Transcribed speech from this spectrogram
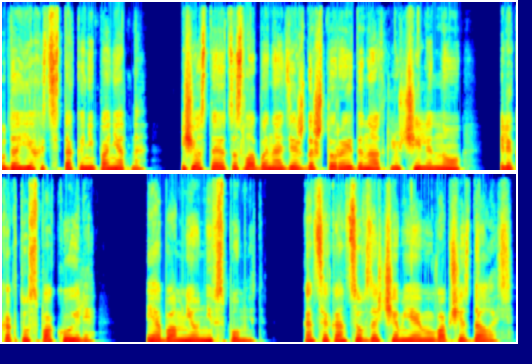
Куда ехать, так и непонятно. Еще остается слабая надежда, что Рейдена отключили, но... Или как-то успокоили. И обо мне он не вспомнит. В конце концов, зачем я ему вообще сдалась?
